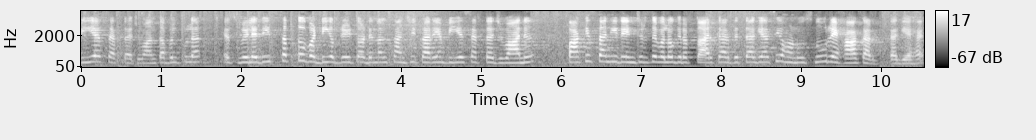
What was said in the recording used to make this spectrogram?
ਬੀਐਸਐਫ ਦਾ ਜਵਾਨ। ਤਾਂ ਬਿਲਕੁਲ ਇਸ ਵੇਲੇ ਦੀ ਸਭ ਤੋਂ ਵੱਡੀ ਅਪਡੇਟ ਤੁਹਾਡੇ ਨਾਲ ਸਾਂਝੀ ਕਰ ਰਹੇ ਹਾਂ। ਬੀਐਸਐਫ ਦਾ ਜਵਾਨ ਪਾਕਿਸਤਾਨੀ ਰੇਂਜਰ ਦੇ ਵੱਲੋਂ ਗ੍ਰਿਫਤਾਰ ਕਰ ਦਿੱਤਾ ਗਿਆ ਸੀ, ਹੁਣ ਉਸ ਨੂੰ ਰਿਹਾ ਕਰ ਦਿੱਤਾ ਗਿਆ ਹੈ।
